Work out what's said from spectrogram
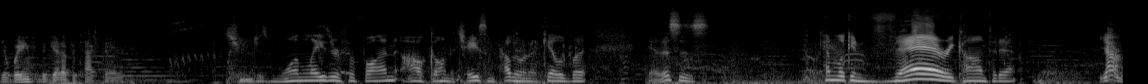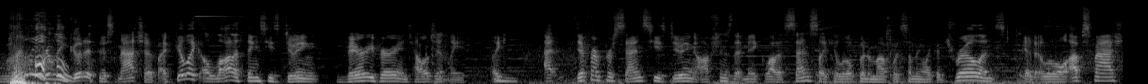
You're waiting for the get up attack there. shooting just one laser for fun. Oh, going to chase him probably wouldn't have killed, but yeah, this is Chem looking very confident. Yeah, really, really good at this matchup. I feel like a lot of things he's doing very, very intelligently. Like mm. At different percents, he's doing options that make a lot of sense. Like he'll open them up with something like a drill and get a little up smash,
